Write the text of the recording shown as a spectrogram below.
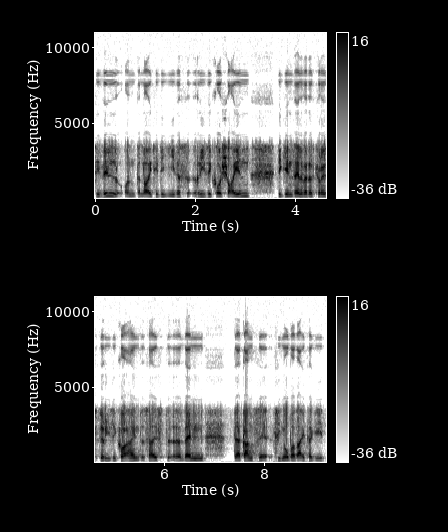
sie will. Und Leute, die jedes Risiko scheuen, die gehen selber das größte Risiko ein. Das heißt, äh, wenn der ganze Zinnober weitergeht,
